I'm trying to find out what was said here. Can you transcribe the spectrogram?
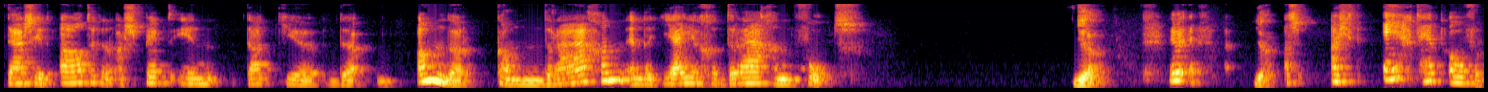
daar zit altijd een aspect in dat je de ander kan dragen en dat jij je gedragen voelt. Ja, Nee, maar ja, Als, als je het echt hebt over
